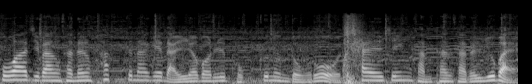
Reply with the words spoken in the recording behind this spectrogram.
포화 지방산을 화끈하게 날려버릴 복근 운동으로 찰진 감탄사를 유발.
